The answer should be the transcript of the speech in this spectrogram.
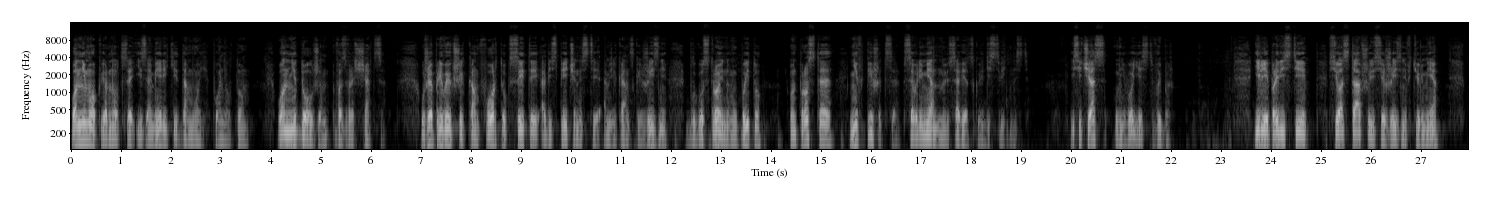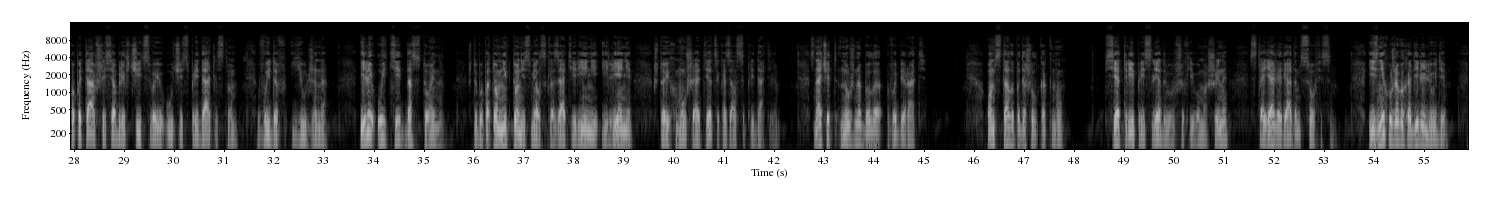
Он не мог вернуться из Америки домой, понял Том. Он не должен возвращаться. Уже привыкший к комфорту, к сытой обеспеченности американской жизни, благоустроенному быту, он просто не впишется в современную советскую действительность. И сейчас у него есть выбор. Или провести всю оставшуюся жизнь в тюрьме, попытавшись облегчить свою участь предательством, выдав Юджина, или уйти достойно, чтобы потом никто не смел сказать Ирине и Лене, что их муж и отец оказался предателем. Значит, нужно было выбирать. Он встал и подошел к окну. Все три преследовавших его машины стояли рядом с офисом. Из них уже выходили люди,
